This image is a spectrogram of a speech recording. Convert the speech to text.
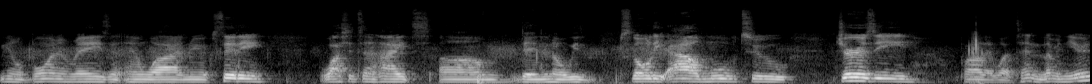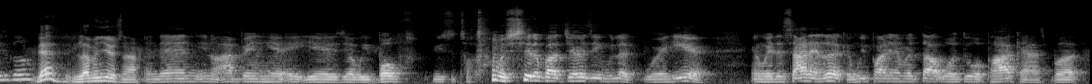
you know born and raised in NY, New York City, Washington Heights. Um, then you know we slowly out moved to Jersey, probably what 10, 11 years ago. Yeah, eleven years now. And then, you know, I've been here eight years. Yo, we both used to talk so much shit about Jersey, and we look, we're here, and we're deciding, look, and we probably never thought we'll do a podcast, but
